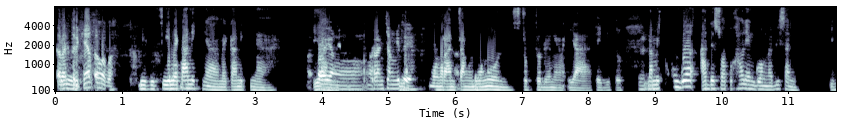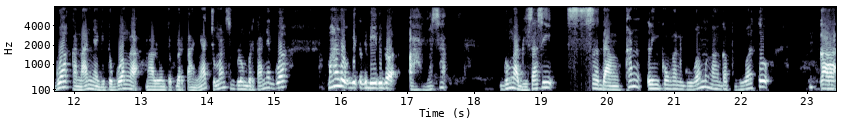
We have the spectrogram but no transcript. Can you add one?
elektriknya atau apa? Divisi mekaniknya mekaniknya oh, ya, yang rancang gitu ya, ya? yang rancang bangun struktur dan yang ya kayak gitu. Hmm. nah misalkan gue ada suatu hal yang gue nggak bisa nih gue akan nanya gitu. Gue nggak malu untuk bertanya cuman sebelum bertanya gue malu gitu ke diri gue ah masa gue nggak bisa sih? Sedangkan lingkungan gue menganggap gue tuh uh,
